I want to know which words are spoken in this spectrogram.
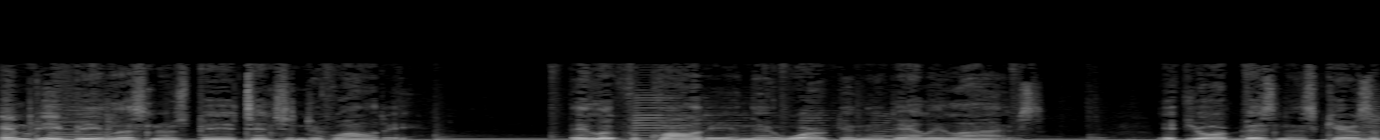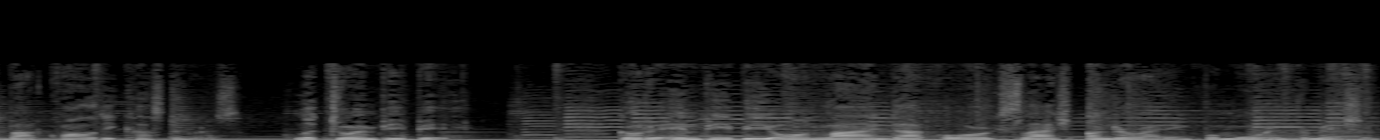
MPB listeners pay attention to quality. They look for quality in their work and their daily lives. If your business cares about quality customers, look to MPB. Go to mpbonline.org slash underwriting for more information.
